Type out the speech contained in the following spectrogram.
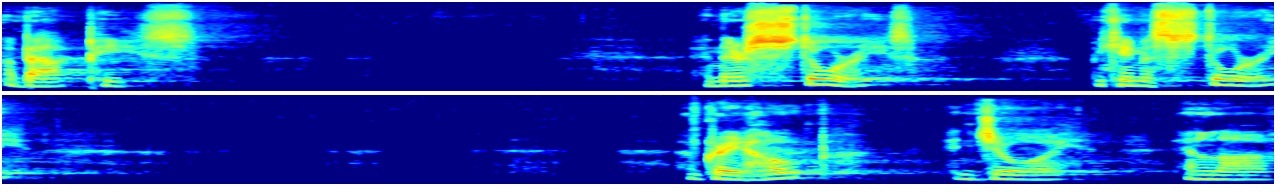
about peace. And their stories became a story of great hope and joy and love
